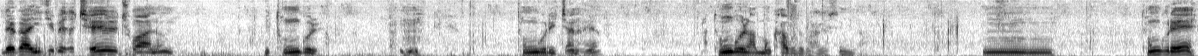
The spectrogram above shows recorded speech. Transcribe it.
내가 이 집에서 제일 좋아하는 이 동굴 동굴 있잖아요. 동굴 한번 가보도록 하겠습니다. 음 동굴에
